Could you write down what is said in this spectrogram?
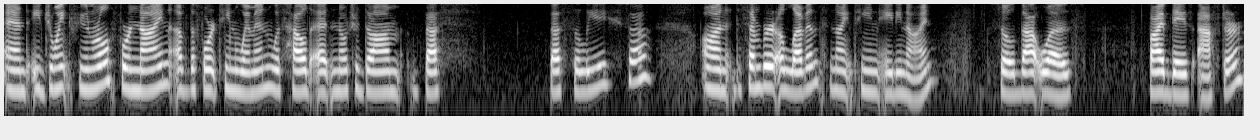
and a joint funeral for nine of the 14 women was held at Notre Dame Bas- Basilica on December 11th, 1989. So that was five days after.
